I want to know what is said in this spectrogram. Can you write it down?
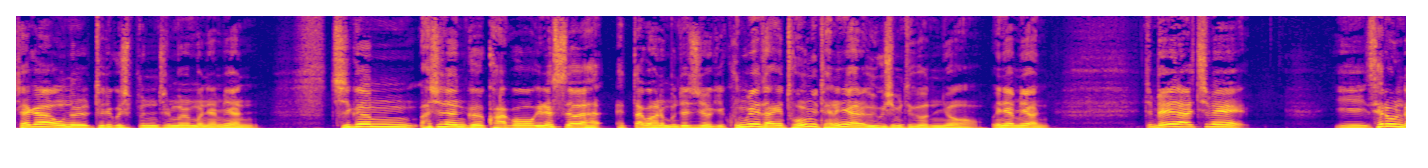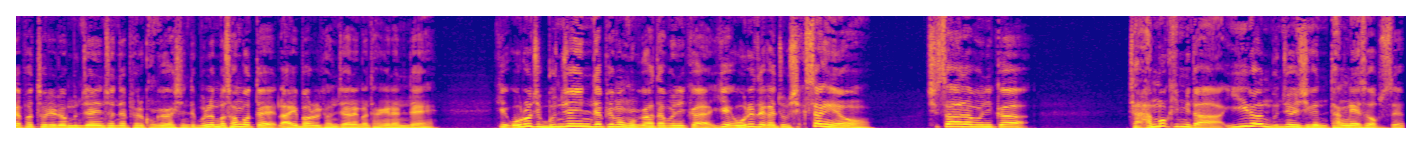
제가 오늘 드리고 싶은 질문은 뭐냐면 지금 하시는 그 과거 이랬어야 했다고 하는 문제 지적이 국민의당에 도움이 되느냐 하는 의구심이 들거든요. 왜냐하면 매일 아침에 이 새로운 레퍼토리로 문재인 전 대표를 공격하시는데 물론 뭐 선거 때 라이벌을 견제하는 건 당연한데 오로지 문재인 대표만 공격하다 보니까 이게 오래돼가 좀 식상해요. 식상하다 보니까 잘 안 먹힙니다. 이런 문제의식은 당내에서 없어요?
